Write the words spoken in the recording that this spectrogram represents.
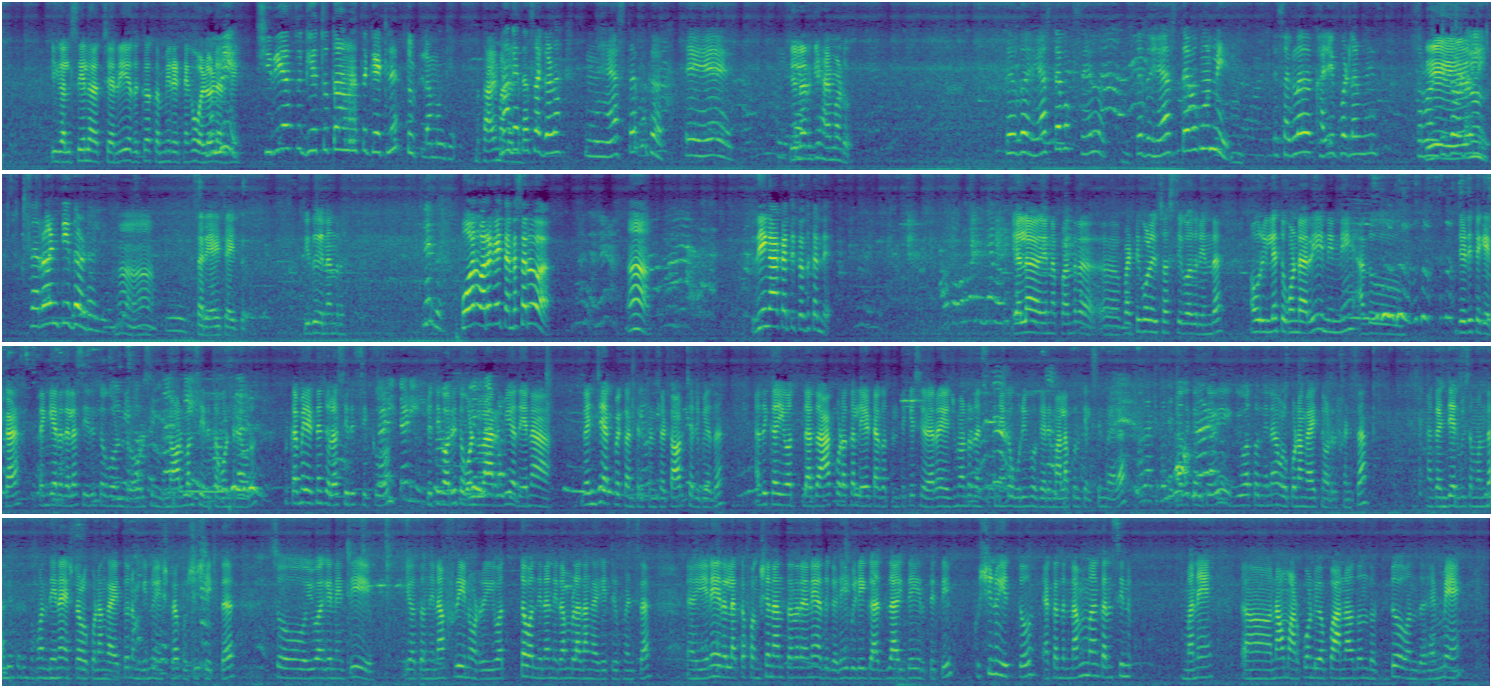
ಈಗ ಅಲ್ಲಿ ಸೇಲ್ ಹಚ್ಚಾರಿ ಅದಕ್ಕೆ ಕಮ್ಮಿ ರೇಟ್ನಾಗ ಒಳ್ಳೊಳ್ಳೆ ಅರ್ಬಿ ಸಿರಿಯಸ್ ಗೇತು ತಾನತ ಗೇಟ್ಲೆ ತುಟ್ಲ ಮಂಗೆ ತಾಯಿ ಮಾಡಿ ಸಗಳ ಹೆಸ್ತ ಮಗ. ಏ ಏ. ಎಲ್ಲರಿಗೆ ಹ್ಯಾ ಮಾಡು. ಇದು ಹೆಸ್ತೆ ಬಕ್ ಸೇಲ್ ಇದು ಹೆಸ್ತೆ ಬಕ್ ಮಮ್ಮಿ. ಇದು ಸಗಳ ಖಾಲಿ ಪಡ್ಲಮ್ಮಿ. ಸರ್ವಂಟಿ ದೊಡ್ಡಲಿ. ಸರ್ವಂಟಿ ದೊಡ್ಡಲಿ. ಹಾ ಸರಿ ಆಯ್ತು ಆಯ್ತು. ಇದು ಏನಂದ್ರೆ? ಫೋನ್ ಹೊರಗೈತನ್ರ ಸರು? ಹಾಂ. ರಿಂಗ್ ಹಾಕತ್ತಿತ್ತು ಅದಕ್ಕಂದೆ. ಎಲ್ಲ ಏನಪ್ಪ ಅಂದ್ರೆ ಬಟ್ಟೆಗಳು ಸಸ್ತಿಗೋದ್ರಿಂದ ಸಿಗೋದ್ರಿಂದ ಅವ್ರು ಇಲ್ಲೇ ತೊಗೊಂಡಾರಿ ನಿನ್ನೆ ಅದು ಜಡಿ ತೆಗಿಯಕ. ತಂಗಿಯರದೆಲ್ಲ ಸೀರೆ ತೊಗೊಂಡ್ರು, ಅವ್ರು ಸಿಮ್ ನಾರ್ಮಲ್ ಸೀರೆ ತೊಗೊಂಡ್ರಿ ಅವರು. ಕಮ್ಮಿ ರೇಟ್ನೇ ಚಲೋ ಸೀರೆ ಸಿಕ್ಕು. ಜೊತೆಗೆ ಅವ್ರಿಗೆ ತೊಗೊಂಡ್ಲ ಬಿ ಅದೇನ ಗಂಜಿ ಹಾಕ್ಬೇಕಂತೀರಿ ಫ್ರೆಂಡ್ಸ್ ಟಾರ್ಚ್ ಬಿ ಅದು. ಅದಕ್ಕೆ ಇವತ್ತು ಅದು ಹಾಕೊಡಕ್ಕೆ ಲೇಟ್ ಆಗುತ್ತಂತಕ್ಕೆ ಹೇಳ್ಯಾರ ಯಜಮಾನ್ರು ನಸಿನ್ಯಾಗ ಊರಿಗೆ ಹೋಗ್ಯಾರ, ಮಾಲಾಪುರ ಕೆಲ್ಸಿನ ಮೇಲೆ ಅದಕ್ಕಂತೇಳಿ ಈಗ ಇವತ್ತೊಂದಿನ ಉಳ್ಕೊಳಂಗೆ ಆಯ್ತು ನೋಡ್ರಿ ಫ್ರೆಂಡ್ಸ ಆ ಗಂಜಿ ಅರ್ಬಿ ಸಂಬಂಧ ಒಂದಿನ ಎಕ್ಸ್ಟ್ರಾ ಉಳ್ಕೊಳಂಗೆ ಆಯಿತು. ಇನ್ನೂ ಎಕ್ಸ್ಟ್ರಾ ಖುಷಿ ಸಿಕ್ತು. ಸೊ ಇವಾಗ ಏನೈತಿ, ಇವತ್ತೊಂದಿನ ಫ್ರೀ ನೋಡ್ರಿ. ಇವತ್ತ ಒಂದಿನ ನಿರಂಬಳದಂಗೆ ಆಗೈತಿ ಫ್ರೆಂಡ್ಸ ಏನೇ ಇರಲ್ಲಕ್ಕ ಫಂಕ್ಷನ್ ಅಂತಂದ್ರೇ ಅದು ಗಡಿ ಬಿಡಿ ಗದ್ದಲ ಇದ್ದೇ ಇರ್ತೈತಿ. ಖುಷಿನೂ ಇತ್ತು. ಯಾಕಂದ್ರೆ ನಮ್ಮ ಕನಸಿನ ಮನೆ ನಾವು ಮಾಡ್ಕೊಂಡಿವಪ್ಪ ಅನ್ನೋದೊಂದು ದೊಡ್ಡ ಒಂದು ಹೆಮ್ಮೆ.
